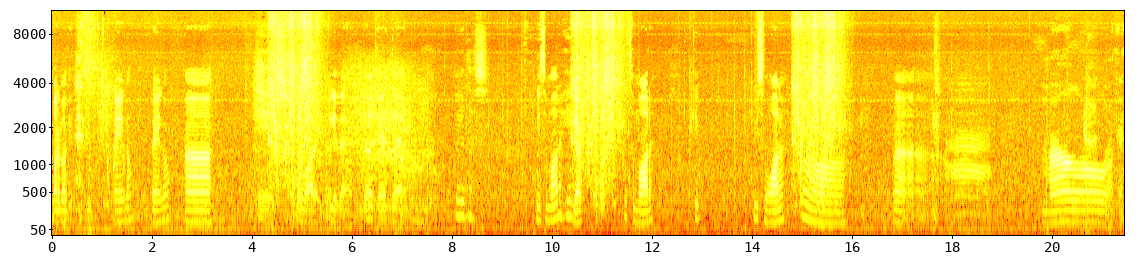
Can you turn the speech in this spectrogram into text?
Water bucket. There you go. There you go. Uh. Yes. Water. Look at that. Look at that. Look at this. Need some water? Here you go. Get some water. Give, give you some water. Aww. Uh. Okay.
